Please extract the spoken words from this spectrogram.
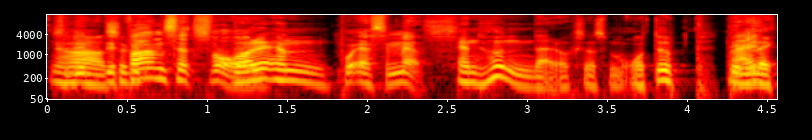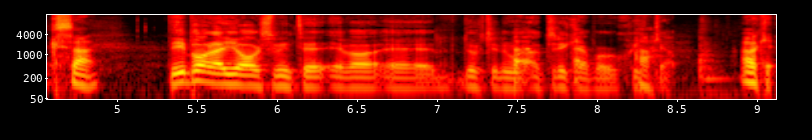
Så Mm. Jaha, det, det så fanns ett svar en, på sms. en hund där också som åt upp din Nej. läxa? Det är bara jag som inte var eh, duktig nog att trycka på skicka. Okej,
